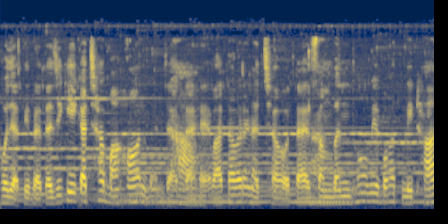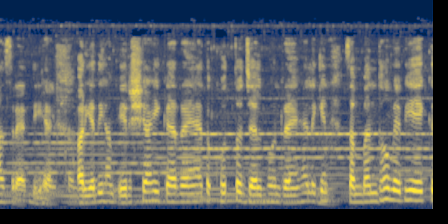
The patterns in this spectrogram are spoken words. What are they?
हो जाती है जी कि एक अच्छा माहौल बन जाता हाँ। है वातावरण अच्छा होता है हाँ। संबंधों में बहुत मिठास रहती है। और यदि हम ईर्ष्या ही कर रहे हैं तो खुद तो जल भून रहे हैं लेकिन हम्म। संबंधों में भी एक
